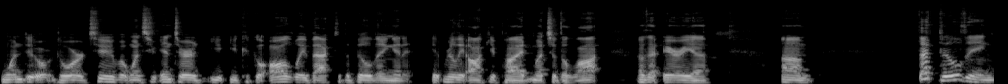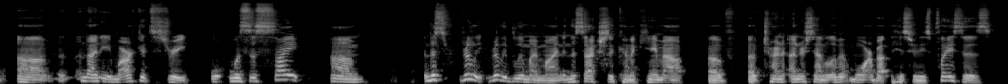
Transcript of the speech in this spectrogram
one door, door or two, but once you entered, you, you could go all the way back to the building, and it, it really occupied much of the lot of that area. Um, that building, um, 90 Market Street, w- was the site, um, and this really, really blew my mind. And this actually kind of came out of, of trying to understand a little bit more about the history of these places.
